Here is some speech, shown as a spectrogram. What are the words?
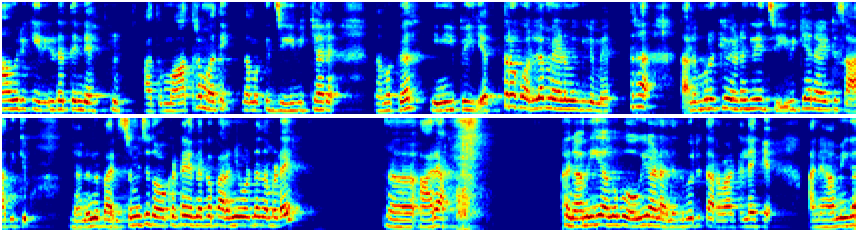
ആ- ഒരു കിരീടത്തിന്റെ. അതുമാത്രം അത് മാത്രം മതി നമുക്ക് ജീവിക്കാൻ. നമുക്ക് ഇനിയിപ്പോൾ എത്ര കൊല്ലം വേണമെങ്കിലും എത്ര തലമുറയ്ക്ക് വേണമെങ്കിലും ജീവിക്കാനായിട്ട് സാധിക്കും. ഞാനൊന്ന് പരിശ്രമിച്ച് നോക്കട്ടെ എന്നൊക്കെ പറഞ്ഞുകൊണ്ട് നമ്മുടെ ആരാ? അനാമിക അങ്ങ് പോവുകയാണ്. അനന്തപുരി തറവാട്ടിലേക്ക്. അനാമിക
